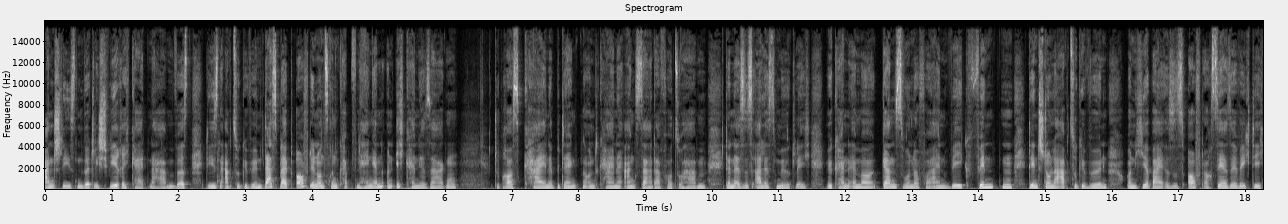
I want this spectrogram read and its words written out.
anschließend wirklich Schwierigkeiten haben wirst, diesen abzugewöhnen. Das bleibt oft in unseren Köpfen hängen und ich kann dir sagen, Du brauchst keine Bedenken und keine Angst da davor zu haben, denn es ist alles möglich. Wir können immer ganz wundervoll einen Weg finden, den Schnuller abzugewöhnen. Und hierbei ist es oft auch sehr, sehr wichtig,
